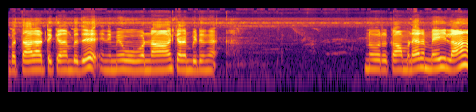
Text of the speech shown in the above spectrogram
நம்ம தாலாட்டு கிளம்புது. இனிமேல் ஒவ்வொன்றா கிளம்பிடுங்க. இன்னும் ஒரு கால் மணி நேரம் மேயலாம்.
